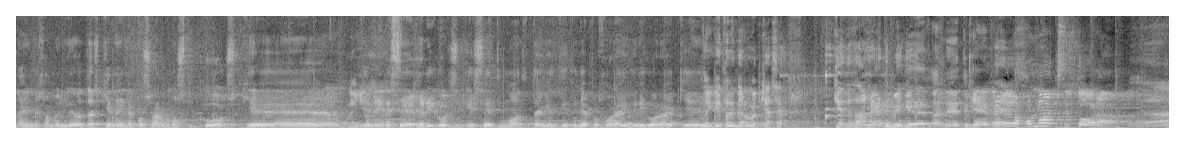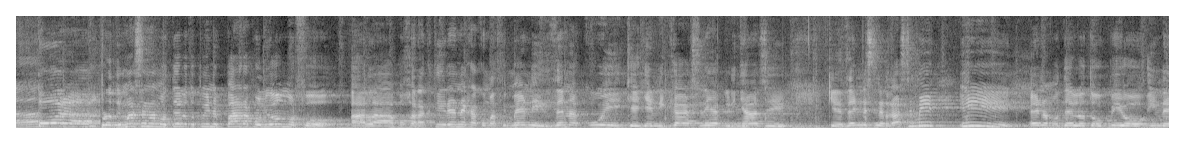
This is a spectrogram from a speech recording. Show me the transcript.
Να είναι χαμελέοντας και να είναι προσαρμοστικός και, και να είναι σε εγρήγορση και σε ετοιμότητα γιατί η δουλειά προχωράει γρήγορα και Ναι, γιατί θα την κάνουμε πιάσε. Και δεν θα είναι έτοιμη. δεν θα είναι έτοιμη. Και έπρεπε να φωνάξεις τώρα. Τώρα! Προτιμάς ένα μοντέλο το οποίο είναι πάρα πολύ όμορφο, αλλά από χαρακτήρα είναι κακομαθημένη, δεν ακούει και γενικά συνέχεια γκρινιάζει και δεν είναι συνεργάσιμη, ή ένα μοντέλο το οποίο είναι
